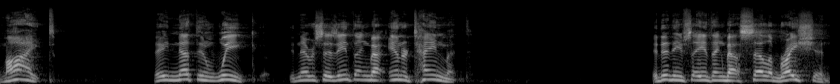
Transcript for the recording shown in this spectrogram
might. There ain't nothing weak. It never says anything about entertainment. It didn't even say anything about celebration.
